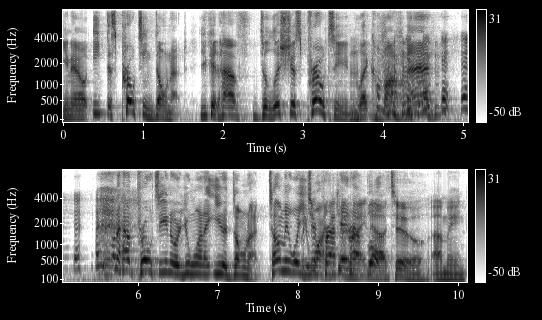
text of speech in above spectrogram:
you know, eat this protein donut. You could have delicious protein. Like, come on, man. you want to have protein or you want to eat a donut? Tell me what But you you're want. You prepping can't right now too. I mean,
